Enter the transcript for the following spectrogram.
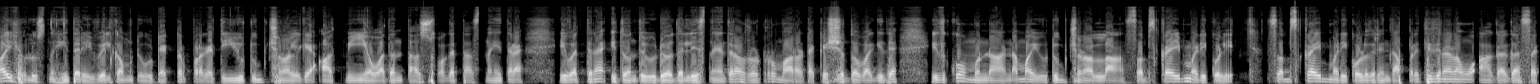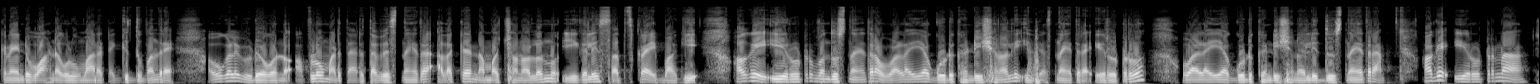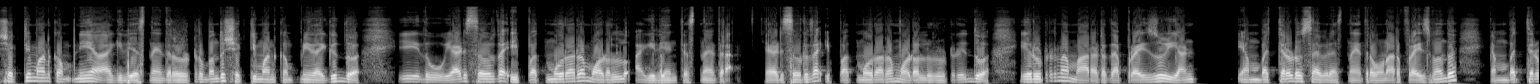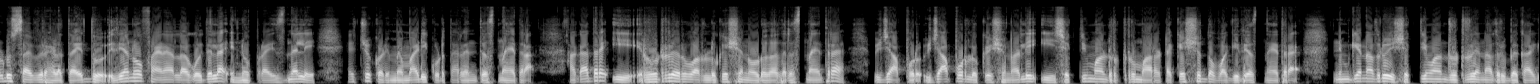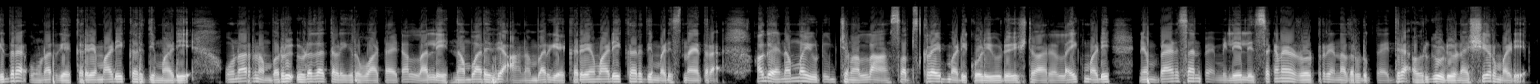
Hi hello ಸ್ನೇಹಿತರೆ. Welcome to tractor Pragati YouTube ಚಾನಲ್ಗೆ ಆತ್ಮೀಯವಾದಂಥ ಸ್ವಾಗತ ಸ್ನೇಹಿತರೆ. ಇವತ್ತಿನ ಇದೊಂದು ವಿಡಿಯೋದಲ್ಲಿ ಸ್ನೇಹಿತರ, ರೋಟ್ರು ಮಾರಾಟಕ್ಕೆ ಶುದ್ಧವಾಗಿದೆ. ಇದಕ್ಕೂ ಮುನ್ನ ನಮ್ಮ ಯೂಟ್ಯೂಬ್ ಚಾನಲ್ನ ಸಬ್ಸ್ಕ್ರೈಬ್ ಮಾಡಿಕೊಳ್ಳಿ. ಸಬ್ಸ್ಕ್ರೈಬ್ ಮಾಡಿಕೊಳ್ಳೋದ್ರಿಂದ ಪ್ರತಿದಿನ ನಾವು ಆಗಾಗ ಸೆಕೆಂಡ್ ಹ್ಯಾಂಡ್ ವಾಹನಗಳು ಮಾರಾಟಕ್ಕಿದ್ದು ಬಂದರೆ ಅವುಗಳ ವಿಡಿಯೋಗಳನ್ನು ಅಪ್ಲೋಡ್ ಮಾಡ್ತಾ ಇರ್ತವೆ ಸ್ನೇಹಿತರೆ. ಅದಕ್ಕೆ ನಮ್ಮ ಚಾನಲನ್ನು ಈಗಲೇ ಸಬ್ಸ್ಕ್ರೈಬ್ ಆಗಿ. ಹಾಗೆ ಈ ರೋಟ್ರು ಬಂದು ಸ್ನೇಹಿತರ, ಒಳ್ಳೆಯ ಗುಡ್ ಕಂಡೀಷನಲ್ಲಿ ಇದೆ ಸ್ನೇಹಿತರೆ. ಈ ರೋಟ್ರು ಒಳ್ಳೆಯ ಗುಡ್ ಕಂಡೀಷನಲ್ಲಿದ್ದು ಸ್ನೇಹಿತರ ಸ್ನೇಹಿತರೆ. ಹಾಗೆ ಈ ರೂಟರ್ನ ಶಕ್ತಿಮಾನ್ ಕಂಪ್ನಿಯ ಆಗಿದೆ ಸ್ನೇಹಿತರೆ. ರೂಟರ್ ಬಂದು ಶಕ್ತಿಮಾನ್ ಕಂಪ್ನಿದಾಗಿದ್ದು ಇದು ಎರಡು ಸಾವಿರದ ಇಪ್ಪತ್ತ್ಮೂರರ ಮಾಡಲ್ ಆಗಿದೆ ಅಂತ ಸ್ನೇಹಿತರ. ಎರಡು ಸಾವಿರದ ಇಪ್ಪತ್ತ್ಮೂರರ ಮಾಡಲ್ ರೂಟರ್ ಇದ್ದು, ಈ ರೂಟರ್ನ ಮಾರಾಟದ ಪ್ರೈಸು ಎಂಟು ಎಂಬತ್ತೆರಡು ಸಾವಿರ ಸ್ನೇಹಿತರ ಓನರ್ ಪ್ರೈಸ್ ಬಂದು ಎಂಬತ್ತೆರಡು ಸಾವಿರ ಹೇಳ್ತಾ ಇದ್ದು, ಇದೇನು ಫೈನಲ್ ಆಗೋದಿಲ್ಲ, ಇನ್ನು ಪ್ರೈಸ್ನಲ್ಲಿ ಹೆಚ್ಚು ಕಡಿಮೆ ಮಾಡಿ ಕೊಡ್ತಾರೆ ಅಂತ ಸ್ನೇಹಿತರ. ಹಾಗಾದರೆ ಈ ರೋಟರ್ ಇರುವ ಲೊಕೇಶನ್ ನೋಡೋದಾದರೆ ಸ್ನೇಹಿತರೆ, ವಿಜಾಪುರ. ವಿಜಾಪುರ ಲೊಕೇಶನಲ್ಲಿ ಈ ಶಕ್ತಿಮಾನ್ ರೂಟ್ರು ಮಾರಾಟಕ್ಕೆ ಶುದ್ಧವಾಗಿದೆ ಸ್ನೇಹಿತರೆ. ನಿಮ್ಗೇನಾದರೂ ಈ ಶಕ್ತಿಮಾನ್ ರೂಟ್ರು ಏನಾದರೂ ಬೇಕಾಗಿದ್ದರೆ ಓನರ್ಗೆ ಕರೆ ಮಾಡಿ, ಖರೀದಿ ಮಾಡಿ. ಓನರ್ ನಂಬರು ಇಡದ ತಳಗಿರುವ ಟೈಟಲ್ನಲ್ಲಿ ನಂಬರ್ ಇದೆ, ಆ ನಂಬರ್ಗೆ ಕರೆ ಮಾಡಿ, ಖರೀದಿ ಮಾಡಿ ಸ್ನೇಹಿತರೆ. ಹಾಗೆ ನಮ್ಮ ಯೂಟ್ಯೂಬ್ ಚಾನಲ್ನ ಸಬ್ಸ್ಕ್ರೈಬ್ ಮಾಡಿಕೊಳ್ಳಿ. ವಿಡಿಯೋ ಇಷ್ಟ ಆದರೆ ಲೈಕ್ ಮಾಡಿ ನಿಮ್ಮ ಫ್ರೆಂಡ್ಸ್ ಆ್ಯಂಡ್ ಫ್ಯಾಮಿಲಿಯಲ್ಲಿ ಸೆಕೆಂಡ್ ಹ್ಯಾಂಡ್ ರೋಟ್ರ್ ಏನಾದರೂ ಹುಡುಕ್ತಾ ಇದ್ದರೆ ಅವ್ರಿಗೆ ವಿಡಿಯೋನ ಶೇರ್ ಮಾಡಿ.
